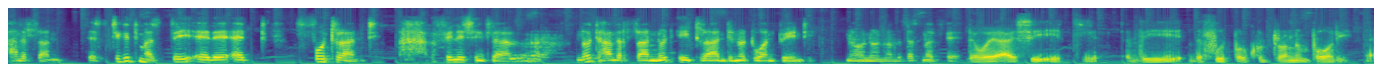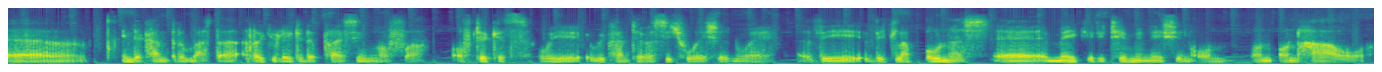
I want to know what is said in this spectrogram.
100 rand. The ticket must stay at, at 40 rand. Finishing class. Not 100 rand, not 8 rand, not 120. No, no, no, that's not fair. The way I see it, the the football controlling body uh, in the country must uh, regulate the pricing of uh, of tickets. We we can't have a situation where the the club owners uh, make a determination on on on how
